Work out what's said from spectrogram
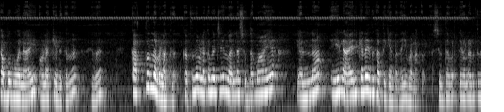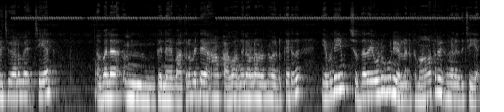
കമ്പ് പോലായി ഉണക്കിയെടുക്കുന്ന ഇത്. കത്തുന്ന വിളക്ക് കത്തുന്ന വിളക്കെന്ന് വെച്ചാൽ നല്ല ശുദ്ധമായ എണ്ണയിലായിരിക്കണം ഇത് കത്തിക്കേണ്ടത് ഈ വിളക്ക്. ശുദ്ധവൃത്തിയുള്ളടുത്ത് വെച്ച് വേണം ചെയ്യാൻ. അതുപോലെ പിന്നെ ബാത്റൂമിന്റെ ആ ഭാഗം അങ്ങനെയുള്ളതൊന്നും എടുക്കരുത്. എവിടെയും ശുദ്ധതയോടുകൂടിയുള്ളിടത്ത് മാത്രം ഇരുന്ന് വേണം ഇത് ചെയ്യാൻ.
